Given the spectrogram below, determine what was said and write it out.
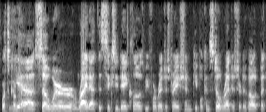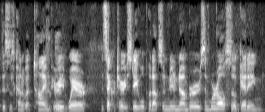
What's cooking? Yeah, so we're right at the 60 day close before registration. People can still register to vote, but this is kind of a time period where the Secretary of State will put out some new numbers, and we're also getting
